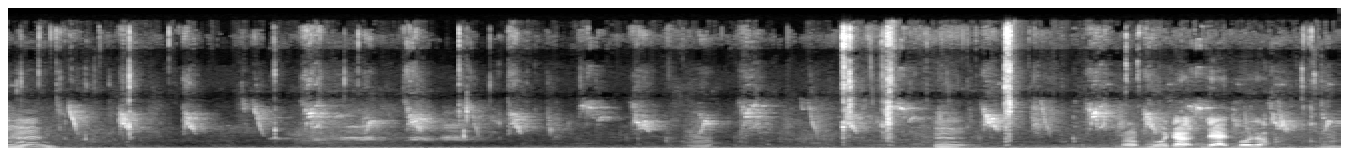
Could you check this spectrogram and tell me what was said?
อืมอืมแบบโบจะแดดโบจะอืม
